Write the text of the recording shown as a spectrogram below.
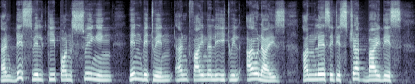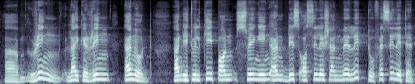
And this will keep on swinging in between. And finally, it will ionize unless it is trapped by this um, ring like a ring anode. And it will keep on swinging. And this oscillation may lead to facilitate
